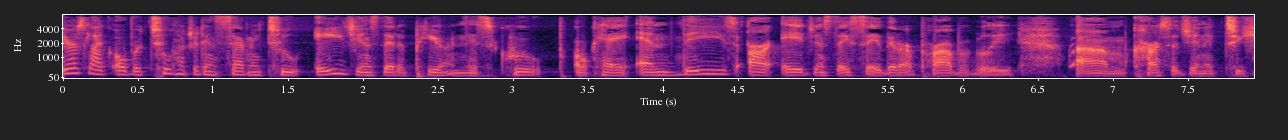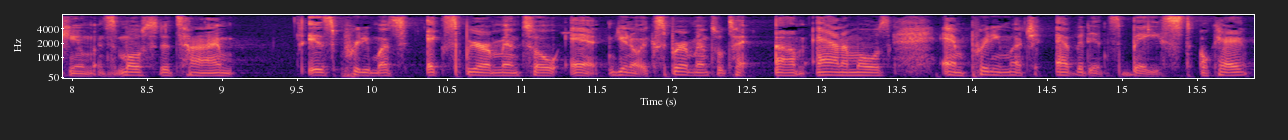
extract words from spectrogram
there's like over 272 agents that appear in this group. Okay. And these are agents they say that are probably um, carcinogenic to humans. Most of the time, is pretty much experimental and you know experimental to um, animals and pretty much evidence based okay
